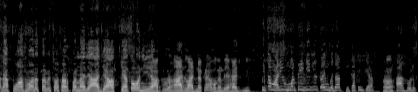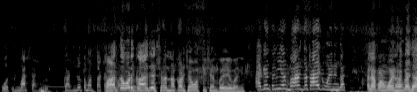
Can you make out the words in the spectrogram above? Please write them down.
અને આ પોસ વર્ષ તમે છો સરપંચ ના રહ્યા. આ જે હક કહેતો હોય ને એ હક આજ વાડ નકળ્યા વગર રહે જ નહીં. એ તો મારી ઉંમર થઈ ગઈ એટલે તમે બધા ભેગા થઈ ગયા. હા. હા થોડું કહો વાત કાઢી દો કાઢી લો તાકાત વાત તો વળી કાયદેસર નકળ છે હવે કિશનભાઈ એવાની. આગળ તમે યાર માર ગઠાય કે હોય નંગા અલા પણ હોય ને હંગા છે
